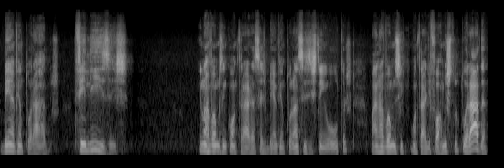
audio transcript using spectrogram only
bem-aventurados felizes. E nós vamos encontrar essas bem-aventuranças, existem outras, mas nós vamos encontrar de forma estruturada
